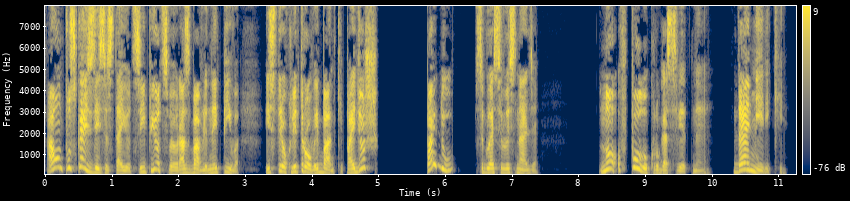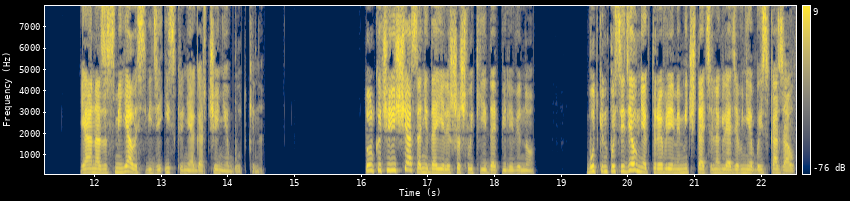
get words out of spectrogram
А он пускай здесь остается и пьет свое разбавленное пиво из трехлитровой банки. Пойдешь? Пойду, согласилась Надя. Но в полукругосветное, до Америки. И она засмеялась, видя искреннее огорчение Будкина. Только через час они доели шашлыки и допили вино. Будкин посидел некоторое время, мечтательно глядя в небо, и сказал,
